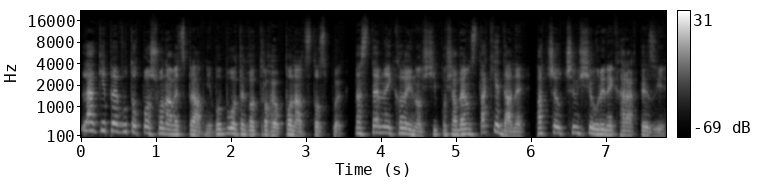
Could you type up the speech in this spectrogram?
Dla GPW to poszło nawet sprawnie, bo było tego trochę ponad 100 spółek. W następnej kolejności, posiadając takie dane, patrzę czym się rynek charakteryzuje,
